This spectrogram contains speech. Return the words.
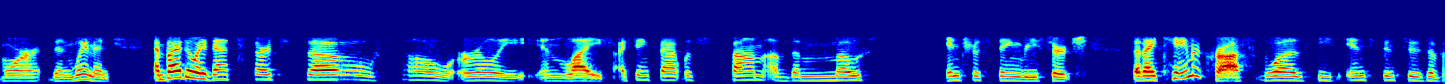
more than women. And by the way, that starts so, so early in life. I think that was some of the most interesting research that I came across was these instances of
